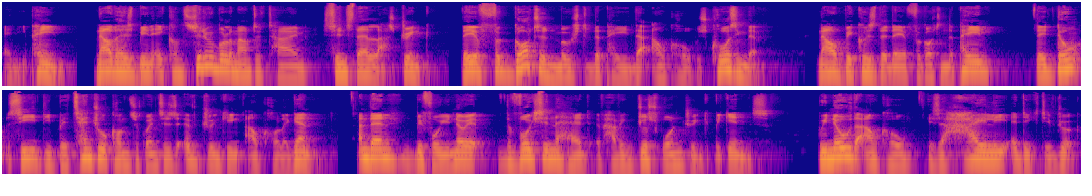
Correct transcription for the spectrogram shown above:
any pain. Now there has been a considerable amount of time since their last drink. They have forgotten most of the pain that alcohol was causing them. Now, because that they have forgotten the pain, they don't see the potential consequences of drinking alcohol again. And then, before you know it, the voice in the head of having just one drink begins. We know that alcohol is a highly addictive drug.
